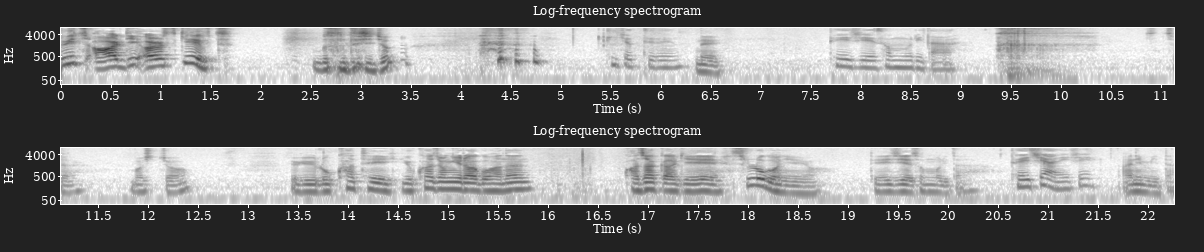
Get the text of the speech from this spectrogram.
Sweets are the earth's gift. 무슨 뜻이죠? 디저트는 네, 돼지의 선물이다. 진짜 멋있죠. 여기 로카테이 육화정이라고 하는 과자 가게의 슬로건이에요. 돼지의 선물이다. 돼지 아니지? 아닙니다.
